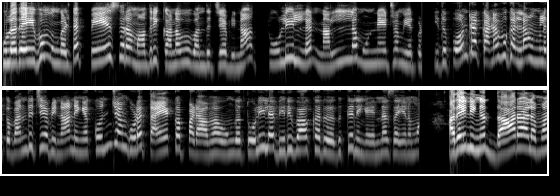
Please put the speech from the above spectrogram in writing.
குலதெய்வம் உங்கள்கிட்ட பேசுற மாதிரி கனவு வந்துச்சு அப்படின்னா தொழில்ல நல்ல முன்னேற்றம் ஏற்படும் இது போன்ற கனவுகள்லாம் உங்களுக்கு வந்துச்சு அப்படின்னா நீங்க கொஞ்சம் கூட தயக்கப்படாம உங்க தொழிலை விரிவாக்குறதுக்கு நீங்க என்ன செய்யணுமோ அதை நீங்க தாராளமா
